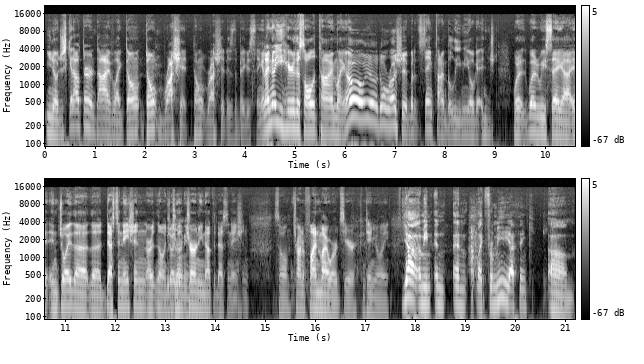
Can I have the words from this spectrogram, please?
you know, just get out there and dive. Like, don't, don't rush it. Don't rush it is the biggest thing. And I know you hear this all the time, like, oh yeah, don't rush it. But at the same time, believe me, you'll get. What, what did we say? Uh, enjoy the, the destination, or no, enjoy the journey. journey, not the destination. So I'm trying to find my words here continually. Yeah, I mean, and and like for me, I think um,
